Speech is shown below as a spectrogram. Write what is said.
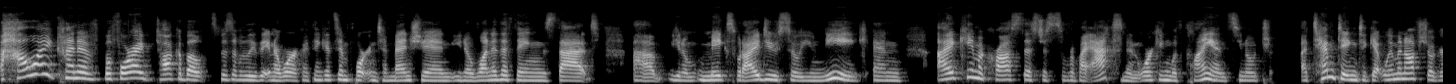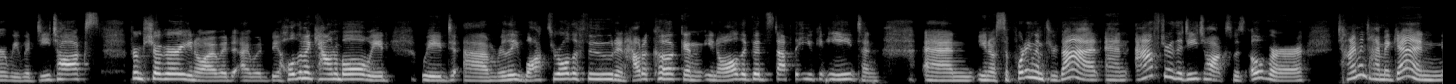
how I kind of before I talk about specifically the inner work, I think it's important to mention, you know, one of the things that uh, you know makes what I do so unique, and I came across this just sort of by accident working with clients, you know, tr- attempting to get women off sugar we would detox from sugar. You know i would i would be hold them accountable. We'd we'd um, really walk through all the food and how to cook and you know all the good stuff that you can eat and and you know supporting them through that. And after the detox was over time and time again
